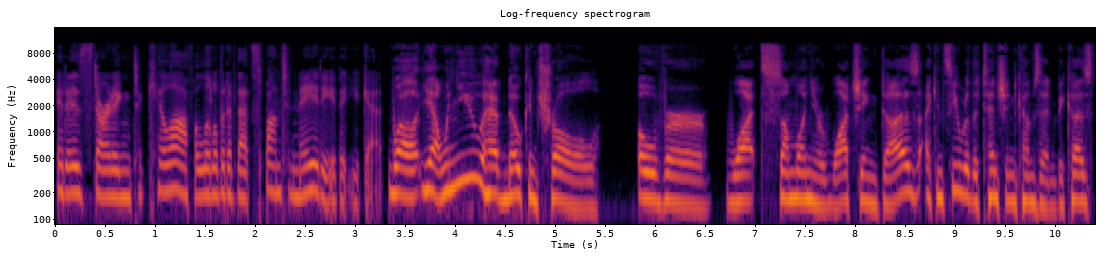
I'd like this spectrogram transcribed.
it is starting to kill off a little bit of that spontaneity that you get. Well, yeah, when you have no control over what someone you're watching does, I can see where the tension comes in because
